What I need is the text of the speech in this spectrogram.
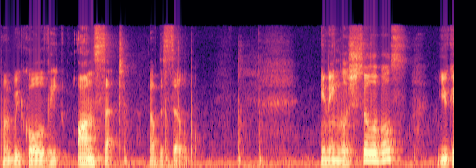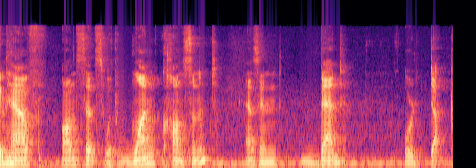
what we call the onset of the syllable. In English syllables, you can have onsets with one consonant, as in bed, or duck.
